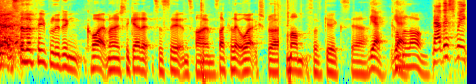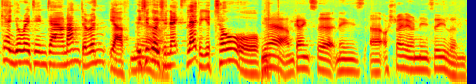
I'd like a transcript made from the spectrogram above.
Yeah, it's for the people who didn't quite manage to get it to see it in time. It's like a little extra month of gigs, yeah. Yeah, Come yeah. along. Now, this weekend you're heading down under, aren't you? Is it Yeah. was your next leg for your tour? Yeah, I'm going to New, uh, Australia and New Zealand.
